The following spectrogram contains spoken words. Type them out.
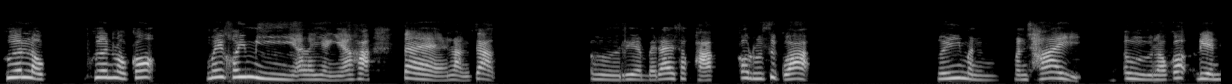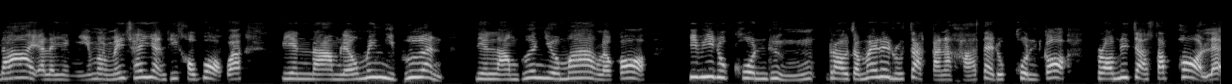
เพื่อนเราเพื่อนเราก็ไม่ค่อยมีอะไรอย่างเงี้ยค่ะ แต่หลังจาก เออเรียนไปได้สักพัก ก็รู้สึกว่าเฮ้ยมันมันใช่ เออเราก็เรียนได้อะไรอย่างนี้ มันไม่ใช่อย่างที่เขาบอกว่า เรียนรามแล้วไม่มีเพื่อน เรียนรามเพื่อนเยอะมาก แล้วก็ พี่ๆทุกคนถึงเราจะไม่ได้รู้จักกันนะคะ แต่ทุกคนก็พร้อมที่จะ support และ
